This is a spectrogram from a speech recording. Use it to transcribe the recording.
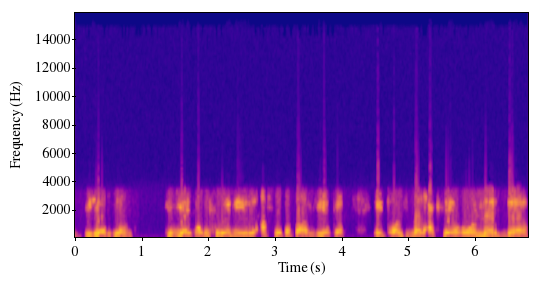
weer eens, jy sal nie glo nie hierdie afgelope paar weke het ons wil ek sê honderde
